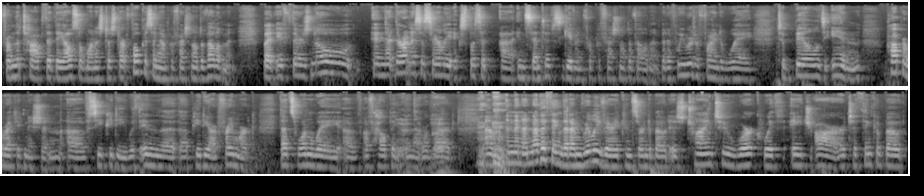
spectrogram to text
from the top that they also want us to start focusing on professional development. But if there's no, and there, there aren't necessarily explicit uh, incentives given for professional development, but if we were to find a way to build in proper recognition of CPD within the uh, PDR framework, that's one way of, of helping in that regard. Um, and then another thing that I'm really very concerned about is trying to work with HR to think about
